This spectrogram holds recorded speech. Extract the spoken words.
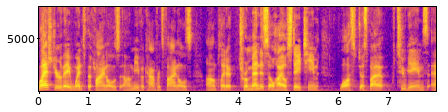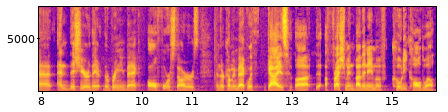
last year they went to the finals, MIVA conference finals, um, played a tremendous Ohio State team, lost just by two games, at, and this year they're, they're bringing back all four starters, and they're coming back with guys, uh, a freshman by the name of Cody Caldwell.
